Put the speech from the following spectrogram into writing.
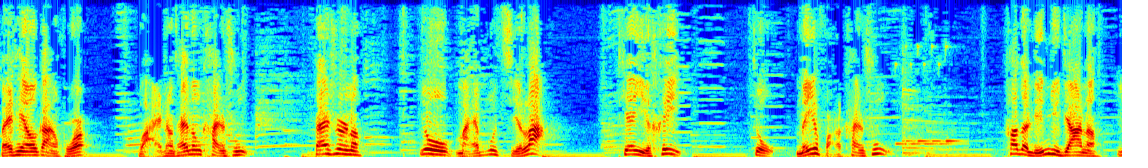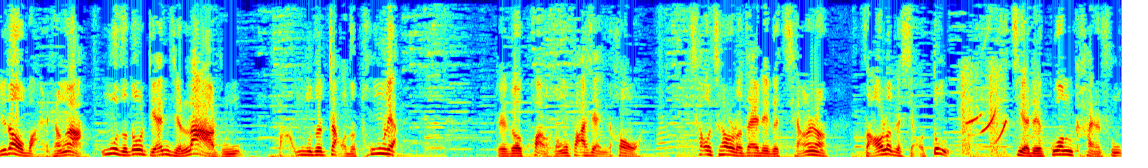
白天要干活，晚上才能看书。但是呢，又买不起蜡，天一黑就没法看书。他的邻居家呢，一到晚上啊，屋子都点起蜡烛，把屋子照得通亮。这个匡衡发现以后啊，悄悄的在这个墙上凿了个小洞。借这光看书，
